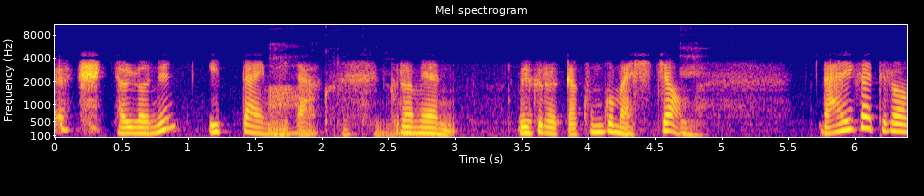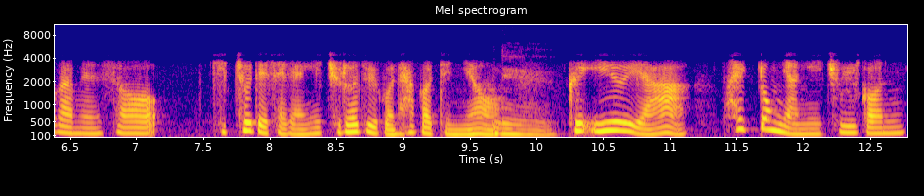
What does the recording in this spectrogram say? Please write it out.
결론은 있다입니다. 아, 그러면 왜 그럴까 궁금하시죠? 예. 나이가 들어가면서 기초 대사량이 줄어들곤 하거든요. 네. 그 이유야 활동량이 줄건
